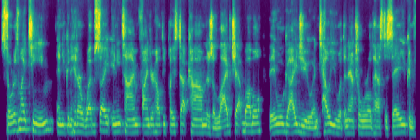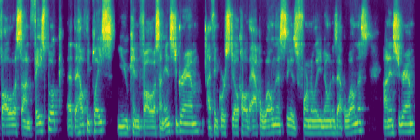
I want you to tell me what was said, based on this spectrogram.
So does my team. And you can hit our website anytime, findyourhealthyplace.com. There's a live chat bubble. They will guide you and tell you what the natural world has to say. You can follow us on Facebook at The Healthy Place. You can follow us on Instagram. I think we're still called Apple Wellness, is formerly known as Apple Wellness on Instagram.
